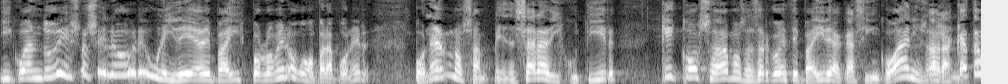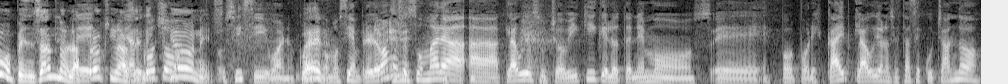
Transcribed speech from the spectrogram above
y cuando eso se logre, una idea de país, por lo menos como para poner, ponernos a pensar, a discutir ¿Qué cosa vamos a hacer con este país de acá a cinco años? Ahora, acá estamos pensando en las próximas elecciones. Sí, sí, bueno, como, siempre. Lo vamos a sumar a, Claudio Suchovicki, que lo tenemos eh, por, Skype. Claudio, ¿nos estás escuchando?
